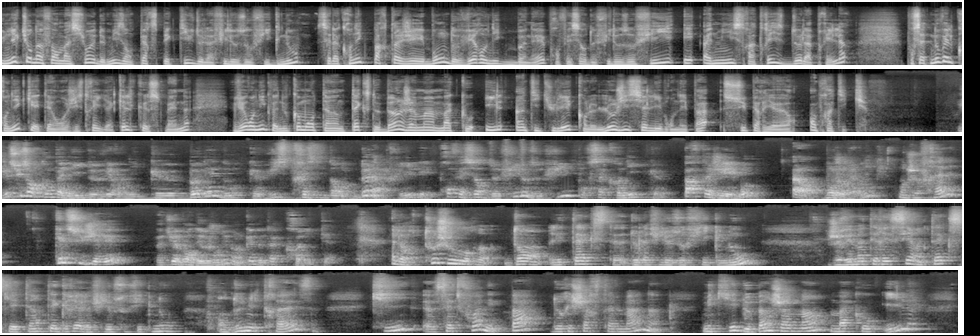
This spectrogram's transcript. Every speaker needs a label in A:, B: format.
A: Une lecture d'information et de mise en perspective de la philosophie GNU, c'est la chronique partagée et bon de Véronique Bonnet, professeure de philosophie et administratrice de l'April. Pour cette nouvelle chronique qui a été enregistrée il y a quelques semaines, Véronique va nous commenter un texte de Benjamin Mako-Hill intitulé Quand le logiciel libre n'est pas supérieur en pratique. Je suis en compagnie de Véronique Bonnet, donc vice-présidente de l'April et professeure de philosophie pour sa chronique partagée et bon. Alors, bonjour Véronique.
B: Bonjour Fred.
A: Quel sujet vas-tu aborder aujourd'hui dans le cadre de ta chronique?
B: Alors, toujours dans les textes de la philosophie GNU, je vais m'intéresser à un texte qui a été intégré à la philosophie GNU en 2013, qui, euh, cette fois, n'est pas de Richard Stallman, mais qui est de Benjamin Mako-Hill,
